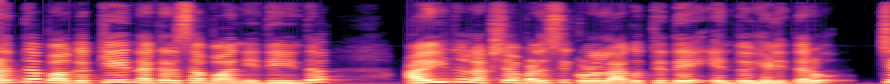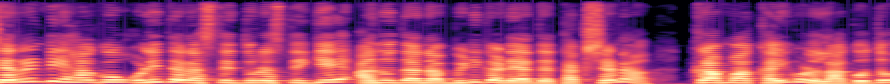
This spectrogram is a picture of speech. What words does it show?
ಅರ್ಧ ಭಾಗಕ್ಕೆ ನಗರಸಭಾ ನಿಧಿಯಿಂದ ಐದು ಲಕ್ಷ ಬಳಸಿಕೊಳ್ಳಲಾಗುತ್ತಿದೆ ಎಂದು ಹೇಳಿದರು. ಚರಂಡಿ ಹಾಗೂ ಉಳಿದ ರಸ್ತೆ ದುರಸ್ತಿಗೆ ಅನುದಾನ ಬಿಡುಗಡೆಯಾದ ತಕ್ಷಣ ಕ್ರಮ ಕೈಗೊಳ್ಳಲಾಗುವುದು.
